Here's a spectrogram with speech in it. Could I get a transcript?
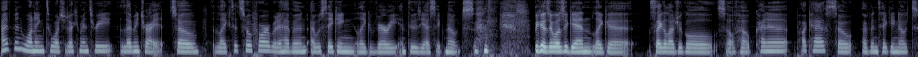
I've been wanting to watch a documentary. Let me try it. So liked it so far, but I haven't. I was taking like very enthusiastic notes because it was again like a psychological self help kind of podcast. So I've been taking notes,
